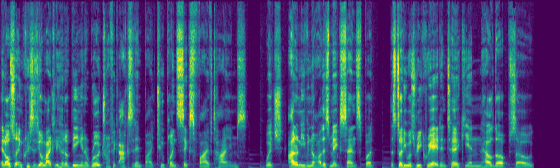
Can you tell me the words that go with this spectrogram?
It also increases your likelihood of being in a road traffic accident by 2.65 times, which I don't even know how this makes sense, but the study was recreated in Turkey and held up, so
